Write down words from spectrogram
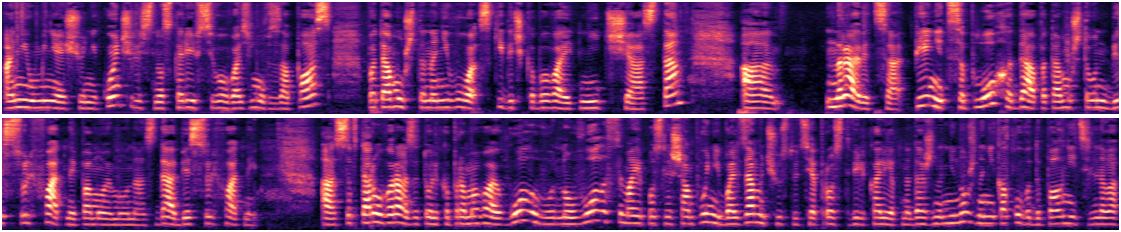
Они у меня еще не кончились, но, скорее всего, возьму в запас, потому что на него скидочка бывает нечасто. Нравится. Пенится плохо, да, потому что он бессульфатный, по-моему, у нас. Да, бессульфатный. А со второго раза только промываю голову, но волосы мои после шампуня и бальзама чувствуют себя просто великолепно. Даже не нужно никакого дополнительного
